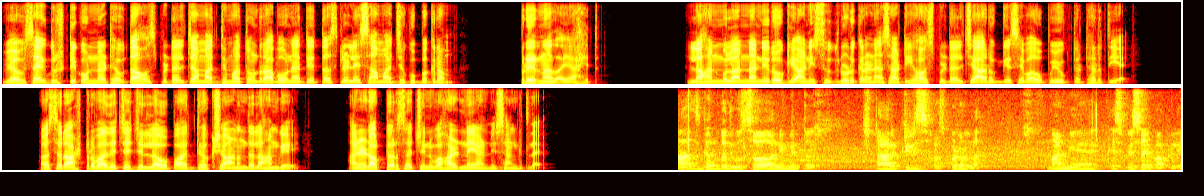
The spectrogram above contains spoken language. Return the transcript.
व्यावसायिक दृष्टिकोन न ठेवता हॉस्पिटलच्या माध्यमातून राबवण्यात येत असलेले सामाजिक उपक्रम प्रेरणादायी आहेत. लहान मुलांना निरोगी आणि सुदृढ करण्यासाठी हॉस्पिटलची आरोग्यसेवा उपयुक्त ठरतीये. असं राष्ट्रवादीचे जिल्हा उपाध्यक्ष आनंद लहामगे आणि डॉक्टर सचिन वहाडणे यांनी सांगितलंय. आज गणपती उत्सवानिमित्त स्टार किड्स हॉस्पिटलला मान्य एस पी साहेब आपले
